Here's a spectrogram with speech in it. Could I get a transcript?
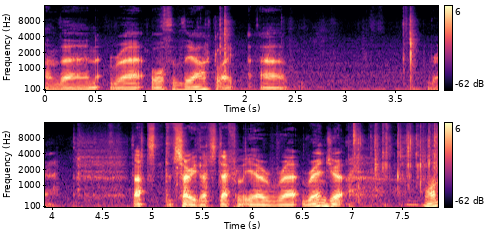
and then rare Oath of the Arclight. Uh, rare. That's sorry. That's definitely a ranger one.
